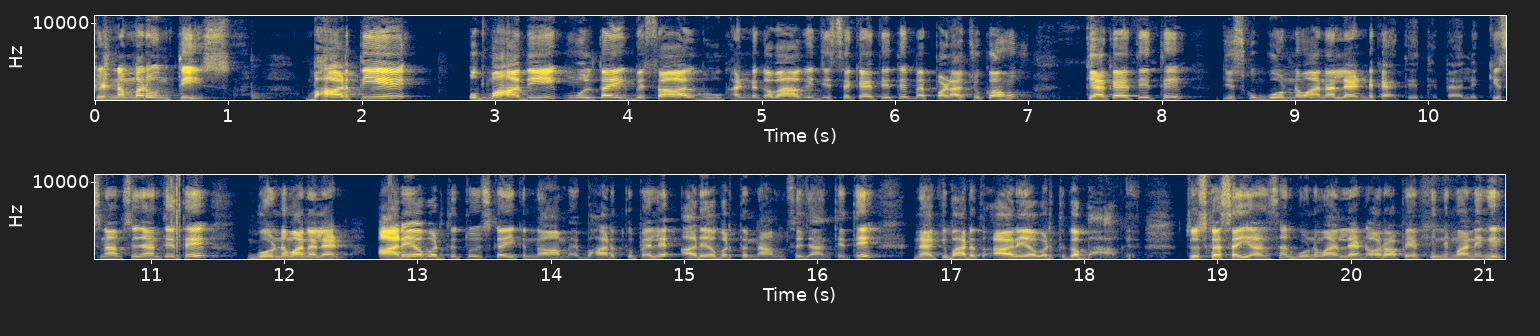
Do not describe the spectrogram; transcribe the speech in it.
प्रश्न नंबर उनतीस। भारतीय उपमहाद्वीप मूलतः एक विशाल भूखंड का भाग है जिससे कहते थे? मैं पढ़ा चुका हूँ। क्या कहते थे? जिसको गोंडवाना लैंड कहते थे पहले। किस नाम से जानते थे? गोंडवाना लैंड आर्यावर्त तो इसका एक नाम है। भारत को पहले आर्यावर्त नाम से जानते थे, ना कि भारत आर्यावर्त का भाग है। तो इसका सही आंसर गोंडवाना लैंड और आप यकीन नहीं मानेंगे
